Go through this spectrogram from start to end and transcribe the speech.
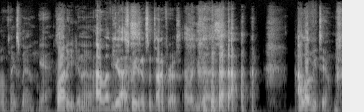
Well, thanks, man. Yeah, Glad you can uh, I love you guys. squeeze in some time for us. I love you guys. I love me too.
